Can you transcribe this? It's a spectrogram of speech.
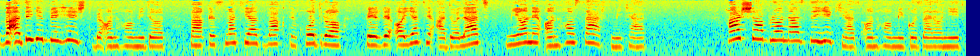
وعده بهشت به آنها می‌داد و قسمتی از وقت خود را به رعایت عدالت میان آنها صرف می کرد. هر شب را نزد یکی از آنها میگذرانید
